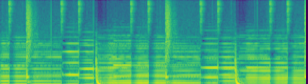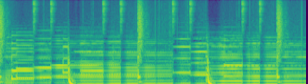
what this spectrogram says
Thank you.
